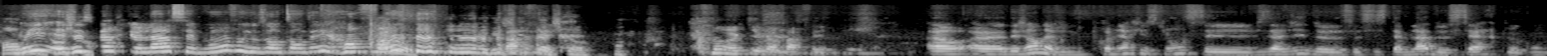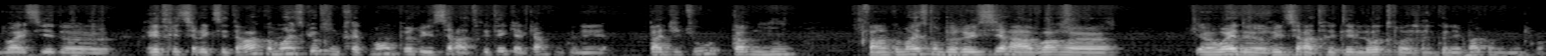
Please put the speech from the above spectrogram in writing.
oui, et j'espère que là, c'est bon, vous nous entendez enfin. ok, bah, parfait. Alors, euh, déjà, on avait une première question, c'est vis-à-vis de ce système-là de cercle qu'on doit essayer de rétrécir, etc. Comment est-ce que concrètement on peut réussir à traiter quelqu'un qu'on ne connaît pas du tout, comme nous? Enfin, comment est-ce qu'on peut réussir à avoir, euh, euh, ouais, de réussir à traiter l'autre qu'on ne connaît pas comme nous quoi?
